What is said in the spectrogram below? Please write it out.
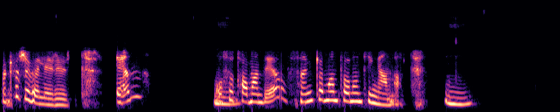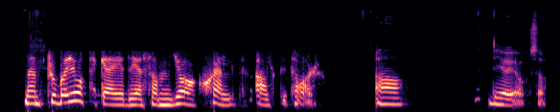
Man kanske väljer ut en och så tar man det och sen kan man ta någonting annat. Mm. Men probiotika är det som jag själv alltid tar. Ja, det gör jag också.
